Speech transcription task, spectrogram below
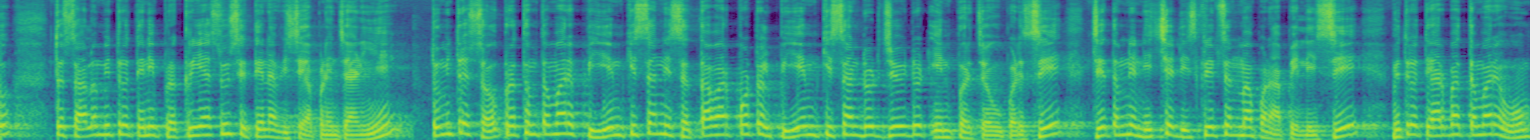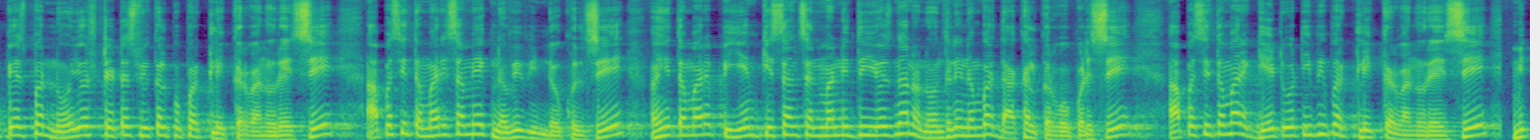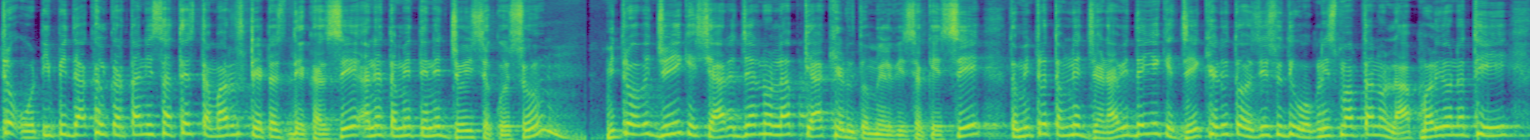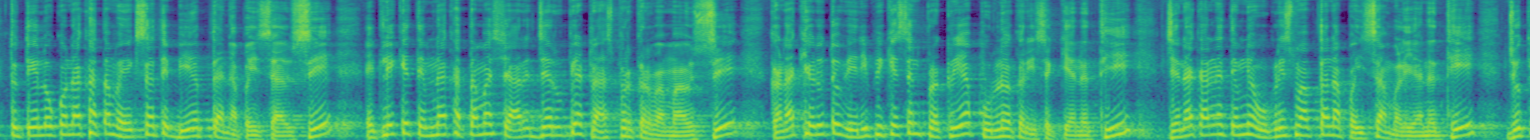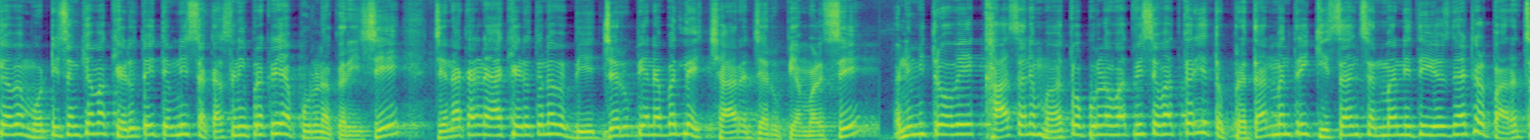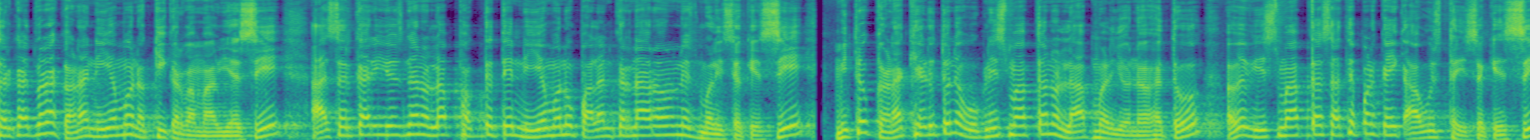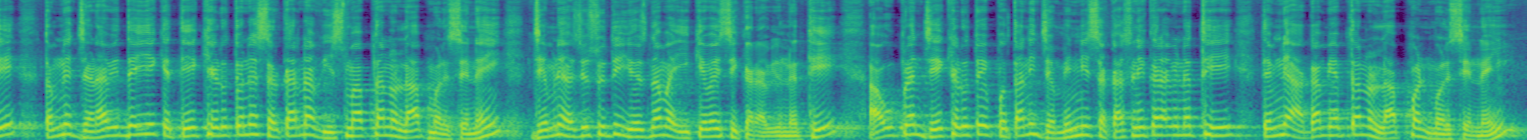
તો ચાલો મિત્રો, તેની પ્રક્રિયા શું છે તેના વિશે આપણે જાણીએ. તો મિત્રો, સૌપ્રથમ તમારે પીએમ કિસાનની સત્તાવાર portal PM Kisan dot gov dot in પર જવું પડશે, જે તમને નીચે ડિસ્ક્રિપ્શનમાં પણ આપેલી છે. મિત્રો, ત્યારબાદ તમારે હોમ પેજ પર નો યોર સ્ટેટસ વિકલ્પ પર ક્લિક કરવાનું રહેશે. આ પછી તમારી સામે એક નવી વિન્ડો ખુલશે. અહીં તમારે પીએમ કિસાન સન્માન નિધિ યોજનાનો નોંધણી નંબર દાખલ કરવો પડશે. આ પછી તમારે ગેટ ઓટીપી પર ક્લિક કરવાનું રહેશે. મિત્રો ઓટીપી દાખલ કરતાની સાથે જ તમારું સ્ટેટસ દેખાશે અને તમે તેને જોઈ શકો છો. મિત્રો, હવે જોઈએ કે ચાર હજારનો લાભ કયા ખેડૂતો મેળવી શકે છે? તો મિત્રો, તમને જણાવી દઈએ કે જે ખેડૂતો હજી સુધી ઓગણીસમા હપ્તાનો લાભ મળ્યો નથી, તો તે લોકોના ખાતામાં એકસાથે બે હપ્તાના પૈસા આવશે. એટલે કે તેમના ખાતામાં ચાર હજાર રૂપિયા ટ્રાન્સફર કરવામાં આવશે. ઘણા ખેડૂતો વેરિફિકેશન પ્રક્રિયા પૂર્ણ કરી શક્યા નથી, જેના કારણે તેમને ઓગણીસમા હપ્તાના પૈસા મળ્યા નથી. જો કે હવે મોટી સંખ્યામાં ખેડૂતોએ તેમની ચકાસણી પ્રક્રિયા પૂર્ણ કરી છે, જેના કારણે આ ખેડૂતોને હવે બે હજાર રૂપિયાના બદલે ચાર હજાર રૂપિયા મળશે. અને મિત્રો, હવે એક ખાસ અને મહત્વપૂર્ણ વાત વિશે વાત કરીએ તો પ્રધાનમંત્રી કિસાન સન્માન નિધિ યોજના હેઠળ ભારત સરકાર દ્વારા ઘણા નિયમો નક્કી કરવામાં આવ્યા છે. આ સરકારી યોજનાનો લાભ ફક્ત તે નિયમોનું પાલન કરનારાઓને જ મળી શકે છે. મિત્રો, ઘણા ખેડૂતોને ઓગણીસમાં હપ્તાનો લાભ મળ્યો ન હતો. હવે વીસમાં હપ્તા સાથે પણ કંઈક આવું જ થઈ શકે છે. તમને જણાવી દઈએ કે તે ખેડૂતોને સરકારના વીસમાં હપ્તાનો લાભ મળશે નહીં. જેમણે હજુ સુધી યોજનામાં ઈ કેવાયસી કરાવ્યું નથી. આ ઉપરાંત જે ખેડૂતોએ પોતાની જમીનની ચકાસણી કરાવી નથી, તેમને આગામી હપ્તાનો લાભ પણ મળશે નહીં.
